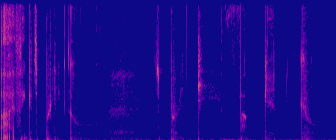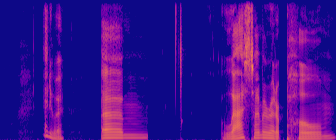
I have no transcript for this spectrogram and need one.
I think it's pretty cool. It's pretty fucking cool. Anyway, um last time I read a poem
